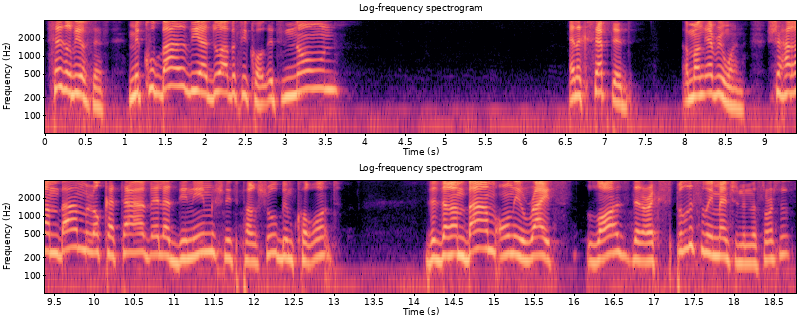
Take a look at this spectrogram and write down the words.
Says Rabbi Yosef, Mikubal v'yadua b'fikol. It's known and accepted among everyone. שהרמב"ם לא כתב אלא דינים שנתפרשו במקורות that the Rambam only writes laws that are explicitly mentioned in the sources.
